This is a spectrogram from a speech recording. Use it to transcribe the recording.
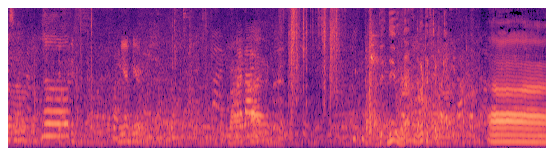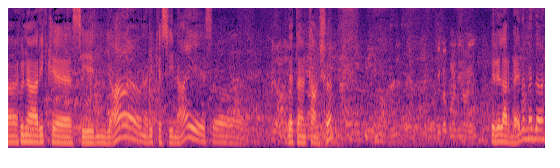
Is it love? near here. Bye, bye. Du, du gjorde det. Det var tøft gjort. Eh, hun har ikke si ja, hun har ikke si nei, så dette er en kanskje. Vi vil arbeide med det.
